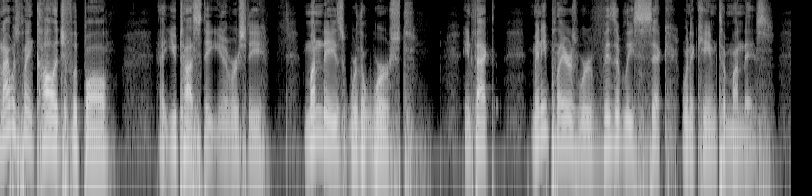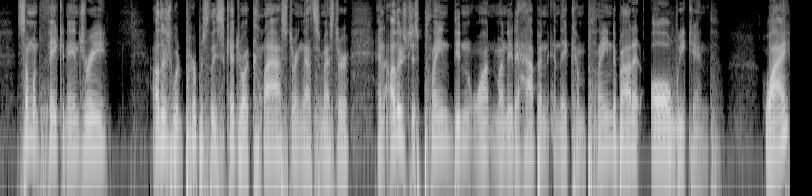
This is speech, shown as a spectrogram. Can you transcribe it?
When I was playing college football at Utah State University, Mondays were the worst. In fact, many players were visibly sick when it came to Mondays. Some would fake an injury, others would purposely schedule a class during that semester, and others just plain didn't want Monday to happen and they complained about it all weekend. Why?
